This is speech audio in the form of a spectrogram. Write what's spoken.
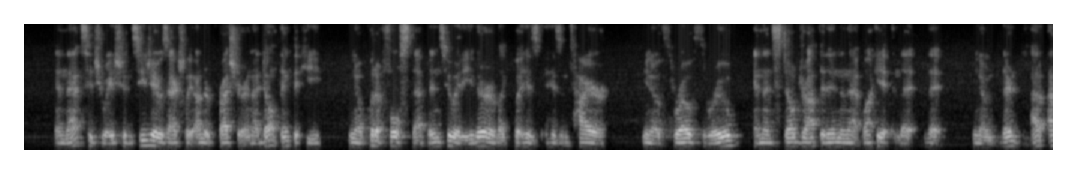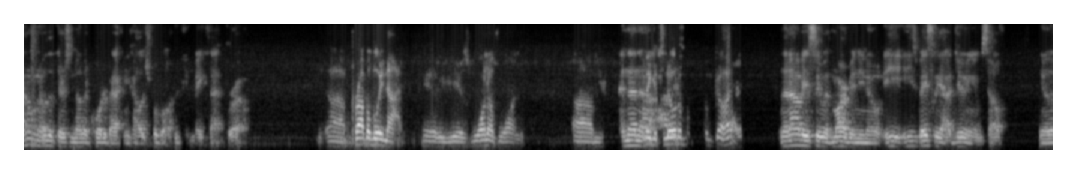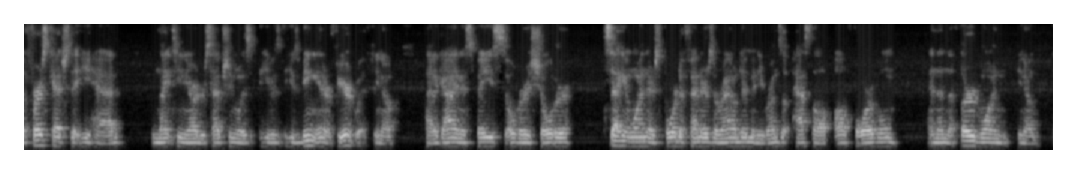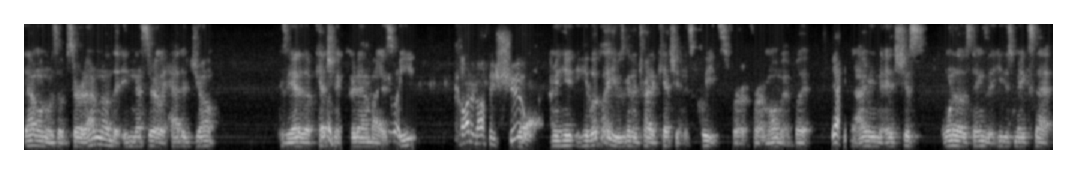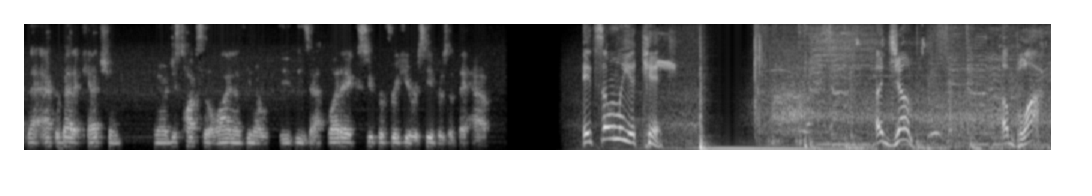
in that situation, CJ was actually under pressure, and I don't think that he you know, put a full step into it either, or like put his his entire, you know, throw through and then still dropped it in in that bucket and that that you know, there I, I don't know that there's another quarterback in college football who can make that throw. Uh, probably not. He is one of one. Um, and then I think uh, it's notable. Go ahead. Sorry. And then obviously with Marvin, you know, he, he's basically outdoing himself. You know, the first catch that he had, the 19 yard reception was he was he was being interfered with. You know, had a guy in his face over his shoulder. Second one, there's four defenders around him, and he runs up past all, all four of them. And then the third one, you know, that one was absurd. I don't know that he necessarily had to jump because he ended up catching it clear down by his feet. Caught it off his shoe. I mean, he, he looked like he was going to try to catch it in his cleats for, for a moment. But yeah, I mean, it's just one of those things that he just makes that that acrobatic catch and you know it just talks to the line of you know these athletic, super freaky receivers that they have. It's only a kick, a jump, a block.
